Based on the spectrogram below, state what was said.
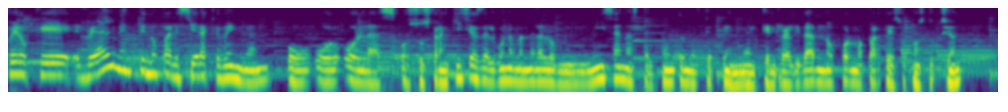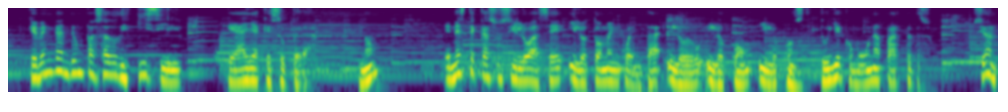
Pero que realmente no pareciera que vengan o, las, o sus franquicias de alguna manera lo minimizan hasta el punto en el, que, en el que en realidad no forma parte de su construcción, que vengan de un pasado difícil que haya que superar, ¿no? En este caso sí lo hace y lo toma en cuenta y lo, y lo, y lo constituye como una parte de su construcción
